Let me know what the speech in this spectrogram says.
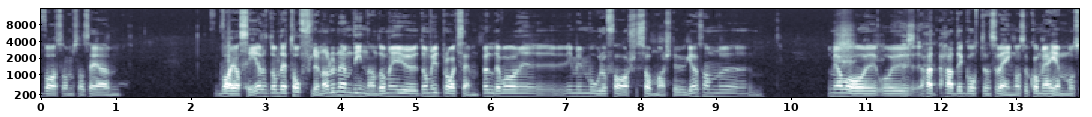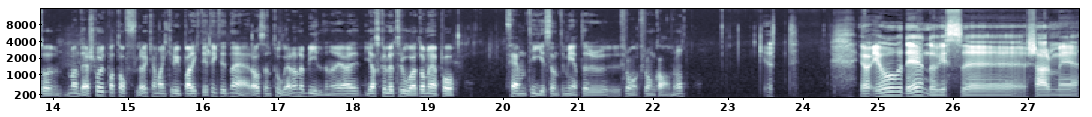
vad som så att säga vad jag ser. De där tofflorna du nämnde innan, de är ju, de är ett bra exempel. Det var eh, i min mor och fars sommarstuga som eh, som jag var och, och hade, hade gått en sväng och så kom jag hem och så, men där står ett par tofflor, kan man krypa riktigt, riktigt nära och sen tog jag den där bilden och jag, jag skulle tro att de är på 5-10 centimeter från, från kameran. Gött. Ja, jo, det är ändå viss eh, charm med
